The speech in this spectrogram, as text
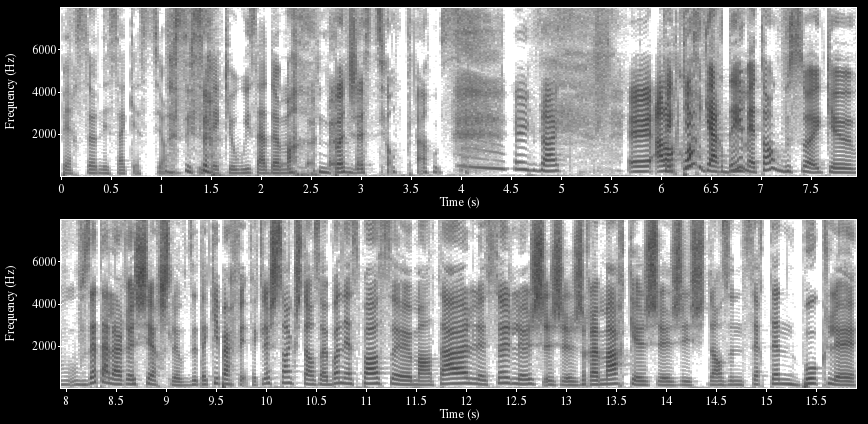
personne et sa question. C'est ça. fait que oui, ça demande une bonne gestion de temps aussi. exact. Euh, Alors, quoi regarder, mettons que vous, soyez- que vous êtes à la recherche, là, vous dites, OK, parfait. Fait que là, je sens que je suis dans un bon espace euh, mental. Ça, là, je, je- je remarque que je suis dans une certaine boucle,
